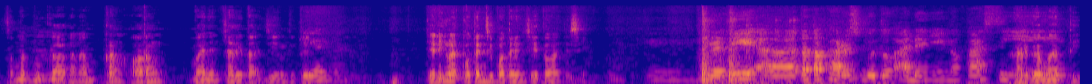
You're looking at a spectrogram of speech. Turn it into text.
sempat Hmm. buka karena kan orang banyak cari takjil gitu. Iya iya. Jadi ngeliat potensi-potensi itu aja sih. Berarti uh, tetap harus butuh adanya inovasi. Harga mati.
